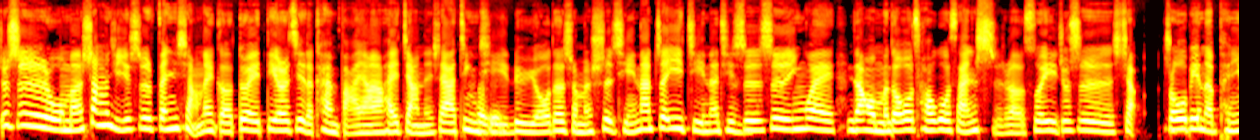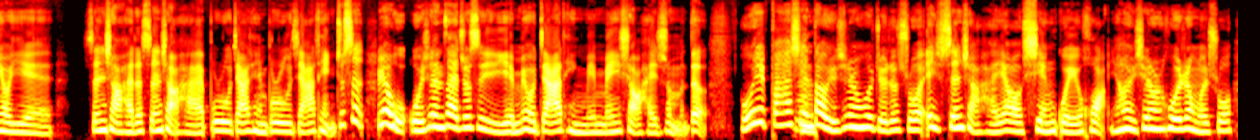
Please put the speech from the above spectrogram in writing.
就是我们上一集是分享那个对第二季的看法呀，还讲了一下近期旅游的什么事情。那这一集呢，其实是因为你知道我们都超过三十了，所以就是小周边的朋友也生小孩的生小孩，步入家庭步入家庭。就是因为我我现在就是也没有家庭，没没小孩什么的，我会发现到有些人会觉得说，哎，生小孩要先规划，然后有些人会认为说，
